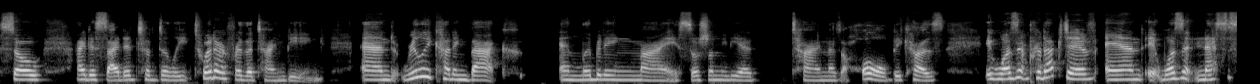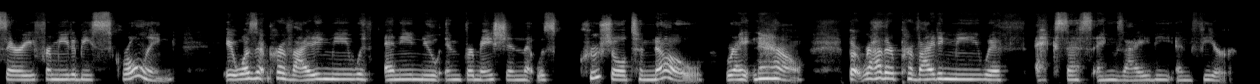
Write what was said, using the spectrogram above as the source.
So I decided to delete Twitter for the time being and really cutting back and limiting my social media time as a whole because it wasn't productive and it wasn't necessary for me to be scrolling. It wasn't providing me with any new information that was crucial to know right now, but rather providing me with excess anxiety and fear.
